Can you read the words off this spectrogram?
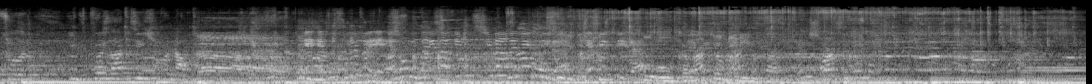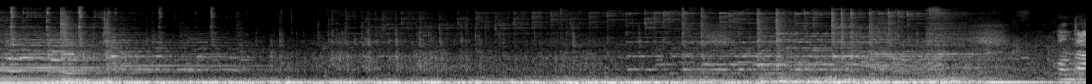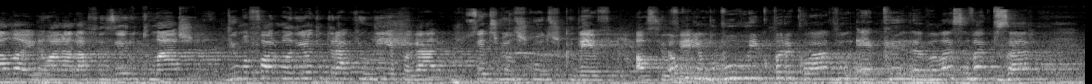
assim. É, é mentira, é, é modalidade é mentira, é mentira. É mentira. O Cavaco é o marido. É o marido. Contra a lei não há nada a fazer, o Tomás de uma forma ou de outra, terá que um dia pagar os 200 mil escudos que deve ao seu A opinião velho. do público para que lado é que a balança vai pesar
